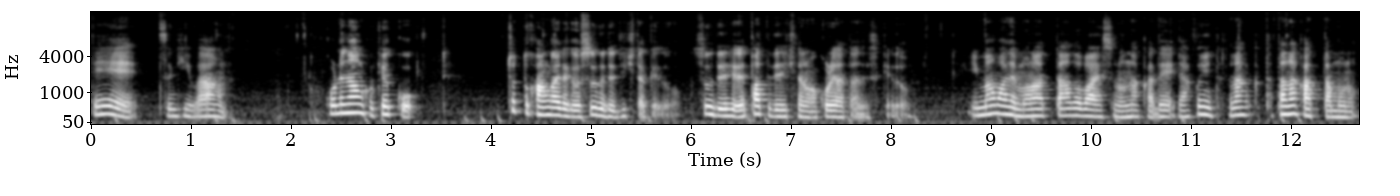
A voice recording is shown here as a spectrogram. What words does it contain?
で次はこれなんか結構ちょっと考えたけどすぐ出てきたけどすぐ出てきてパッて出てきたのがこれだったんですけど今までもらったアドバイスの中で役に立たな立たなかったもの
